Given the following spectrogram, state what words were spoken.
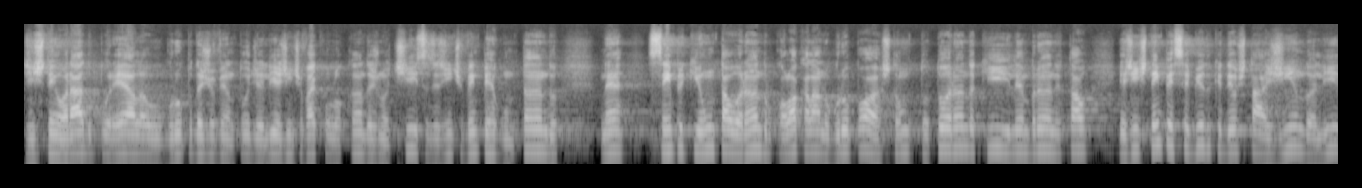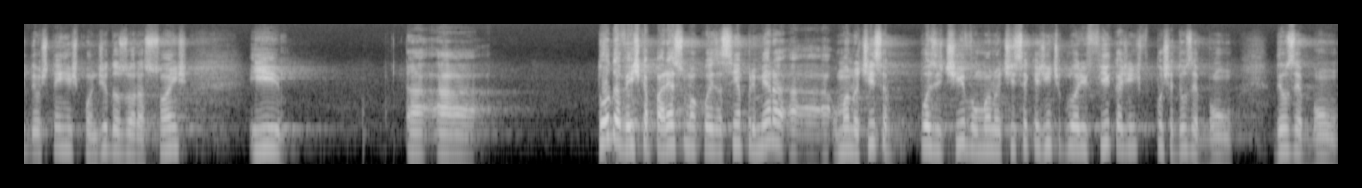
a gente tem orado por ela, o grupo da juventude ali, a gente vai colocando as notícias, a gente vem perguntando, né? Sempre que um está orando, coloca lá no grupo, ó, oh, estou orando aqui, lembrando e tal. E a gente tem percebido que Deus está agindo ali, Deus tem respondido às orações. E a, a, Toda vez que aparece uma coisa assim, a primeira, uma notícia positiva, uma notícia que a gente glorifica, a gente, poxa, Deus é bom, Deus é bom.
